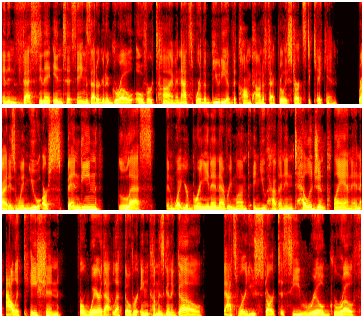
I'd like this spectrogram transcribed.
and investing it into things that are going to grow over time. And that's where the beauty of the compound effect really starts to kick in, right? Is when you are spending less than what you're bringing in every month, and you have an intelligent plan and allocation for where that leftover income is going to go, that's where you start to see real growth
